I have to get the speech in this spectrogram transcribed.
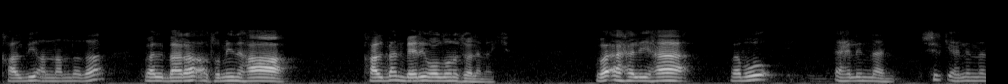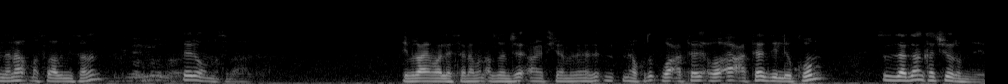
Kalbi anlamda da vel bera'atu minha kalben beri olduğunu söylemek. Ve ehliha ve bu ehlinden, şirk ehlinden de ne yapması lazım insanın? Beri olması lazım. İbrahim Aleyhisselam'ın az önce ayet-i kerimede ne okuduk? وَاَعْتَزِلُكُمْ Sizlerden kaçıyorum diyor.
